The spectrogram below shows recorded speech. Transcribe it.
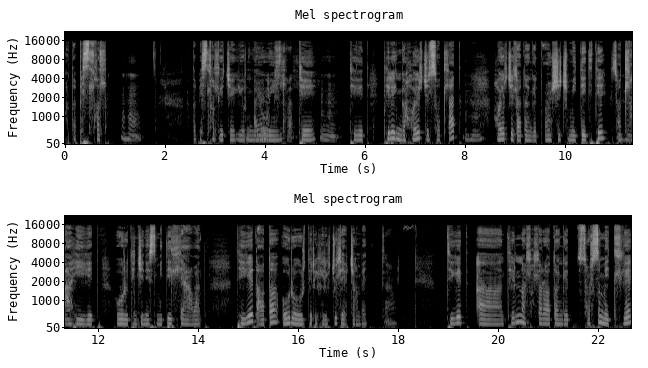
одоо бясалгал. Аа. Одоо бясалгал гэж яг ер нь юу юм? Тий. Тэгээд тэрийг ингээ 2 жил судлаад Аа. 2 жил одоо ингээд уншиж мэдээд те судалгаа хийгээд өөрөө тэнцэнээс мэдээлэлээ аваад тэгээд одоо өөрөө өөр дээрээ хэрэгжүүлээ явж байгаа юм байна. Тэгээд аа тэр нь болохоор одоо ингээд сурсан мэдлэгээ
